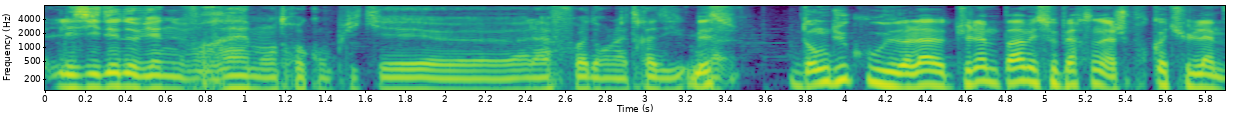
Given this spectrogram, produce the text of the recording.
les idées deviennent vraiment trop compliquées euh, à la fois dans la. Mais ce- donc, du coup, là, tu l'aimes pas, mais ce personnage, pourquoi tu l'aimes?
